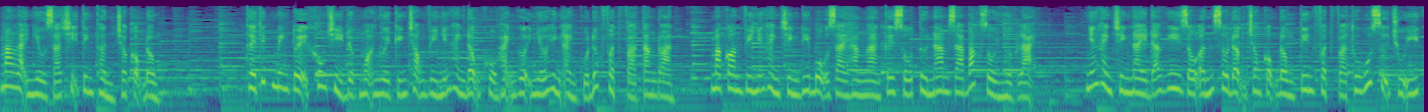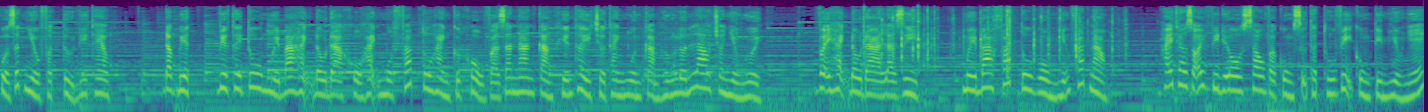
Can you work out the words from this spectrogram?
mang lại nhiều giá trị tinh thần cho cộng đồng. Thầy Thích Minh Tuệ không chỉ được mọi người kính trọng vì những hành động khổ hạnh gợi nhớ hình ảnh của Đức Phật và tăng đoàn, mà còn vì những hành trình đi bộ dài hàng ngàn cây số từ Nam ra Bắc rồi ngược lại. Những hành trình này đã ghi dấu ấn sâu đậm trong cộng đồng tin Phật và thu hút sự chú ý của rất nhiều Phật tử đi theo. Đặc biệt, việc thầy tu 13 hạnh đầu đà khổ hạnh một pháp tu hành cực khổ và gian nan càng khiến thầy trở thành nguồn cảm hứng lớn lao cho nhiều người. Vậy hạnh đầu đà là gì? 13 pháp tu gồm những pháp nào? Hãy theo dõi video sau và cùng sự thật thú vị cùng tìm hiểu nhé.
